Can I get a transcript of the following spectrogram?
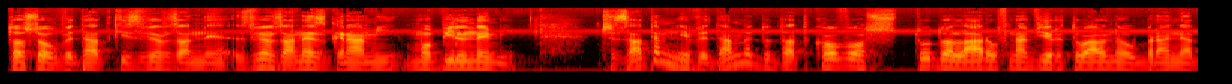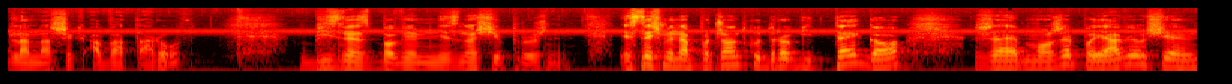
to są wydatki związane, związane z grami mobilnymi. Czy zatem nie wydamy dodatkowo 100 dolarów na wirtualne ubrania dla naszych awatarów? Biznes bowiem nie znosi próżni. Jesteśmy na początku drogi tego, że może pojawią się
